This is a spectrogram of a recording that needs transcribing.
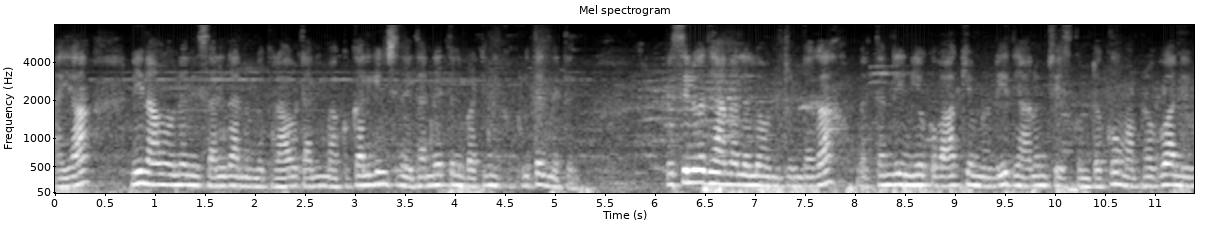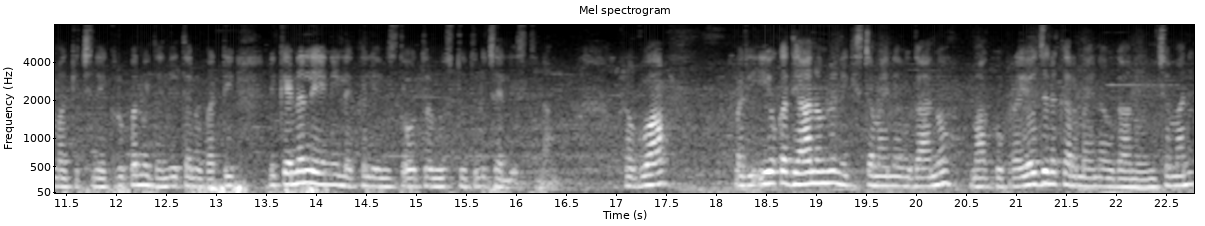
అయ్యా నీ నామంలో నీ సన్నిధానంలోకి రావటానికి మాకు కలిగించిన ధన్యతను ధన్యతని బట్టి నీకు కృతజ్ఞతలు. మీ ధ్యానాలలో ఉంటుండగా మరి తండ్రి నీ యొక్క వాక్యం నుండి ధ్యానం చేసుకుంటకు మా ప్రభు నీ మాకు ఇచ్చిన కృపను ధన్యతను బట్టి నీకెనలేని లెక్కలేని స్తోత్రము స్థుతులు చెల్లిస్తున్నాము ప్రభువా మరి ఈ యొక్క ధ్యానంలో నీకు ఇష్టమైనవి గాను మాకు ప్రయోజనకరమైనవి గాను ఉంచమని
